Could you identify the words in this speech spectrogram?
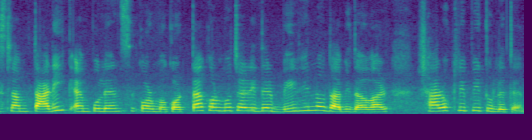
ইসলাম তারিক অ্যাম্বুলেন্স কর্মকর্তা কর্মচারীদের বিভিন্ন দাবি দাওয়ার স্মারকলিপি তুলে দেন।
